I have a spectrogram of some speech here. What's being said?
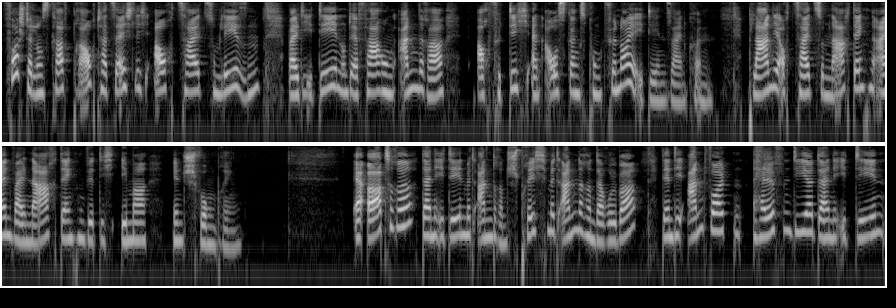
Vorstellungskraft braucht tatsächlich auch Zeit zum Lesen, weil die Ideen und Erfahrungen anderer auch für dich ein Ausgangspunkt für neue Ideen sein können. Plan dir auch Zeit zum Nachdenken ein, weil Nachdenken wird dich immer in Schwung bringen. Erörtere deine Ideen mit anderen, sprich mit anderen darüber, denn die Antworten helfen dir, deine Ideen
